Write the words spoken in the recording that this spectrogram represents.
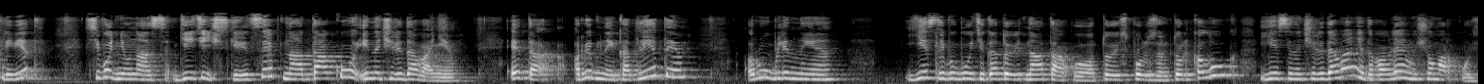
Привет! Сегодня у нас диетический рецепт на атаку и на чередование. Это рыбные котлеты рубленные. Если вы будете готовить на атаку, то используем только лук. Если на чередование, добавляем еще морковь.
